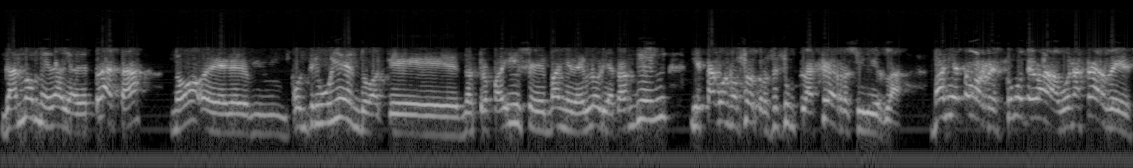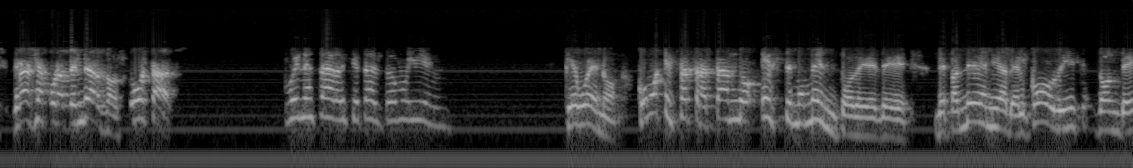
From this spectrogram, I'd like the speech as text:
Ganó medalla de plata, ¿no? Eh, contribuyendo a que nuestro país se bañe de gloria también y está con nosotros, es un placer recibirla. Vania Torres, ¿cómo te va? Buenas tardes, gracias por atendernos, ¿cómo estás? Buenas tardes, ¿qué tal? Todo muy bien. Qué bueno. ¿Cómo te está tratando este momento de, de, de, pandemia, del COVID, donde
